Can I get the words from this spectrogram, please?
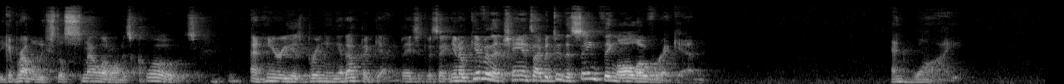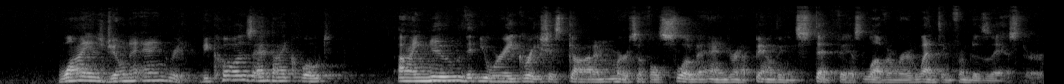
He can probably still smell it on his clothes. And here he is bringing it up again, basically saying, you know, given the chance, I would do the same thing all over again. And why? Why is Jonah angry? Because, and I quote, I knew that you were a gracious God and merciful, slow to anger, and abounding in steadfast love and relenting from disaster.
